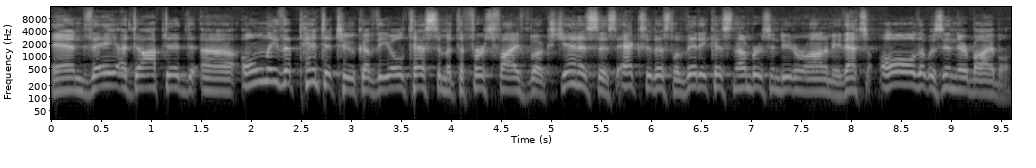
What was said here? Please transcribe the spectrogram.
and they adopted uh, only the Pentateuch of the Old Testament, the first five books Genesis, Exodus, Leviticus, Numbers, and Deuteronomy. That's all that was in their Bible.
